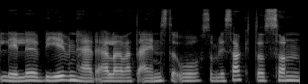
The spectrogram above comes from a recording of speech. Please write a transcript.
lille begivenhet eller hvert eneste ord som blir sagt. Og sånn,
